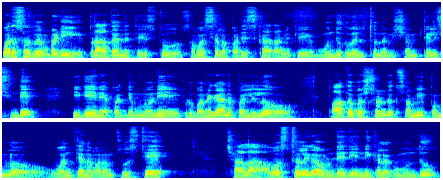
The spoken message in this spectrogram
వరుస వెంబడి ప్రాధాన్యత ఇస్తూ సమస్యల పరిష్కారానికి ముందుకు వెళ్తున్న విషయం తెలిసిందే. ఇదే నేపథ్యంలోనే ఇప్పుడు బనగానపల్లిలో పాత బస్టాండ్కు సమీపంలో వంతెన మనం చూస్తే చాలా అవస్థలుగా ఉండేది ఎన్నికలకు ముందు.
